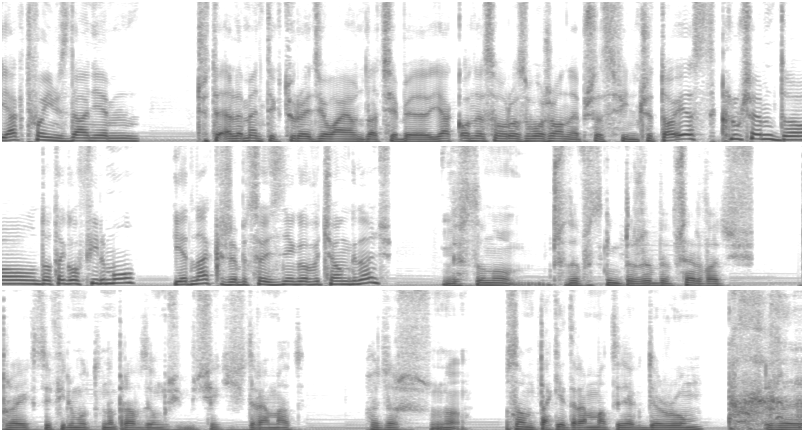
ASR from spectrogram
jak twoim zdaniem, czy te elementy, które działają dla ciebie, jak one są rozłożone przez film, czy to jest kluczem do, do tego filmu? Jednak, żeby coś z niego wyciągnąć? Wiesz co, no przede wszystkim to, żeby przerwać projekcję filmu, to naprawdę musi być jakiś dramat. Chociaż, no, są takie dramaty jak The Room, że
